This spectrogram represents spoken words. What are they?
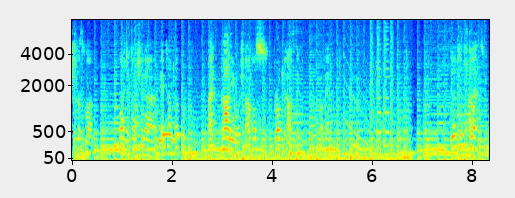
Tschüss, Mann. Boah, jetzt kann ich wieder Enter drücken. Ein Radio, Status Broadcasting. Okay. Die habe ich jetzt alle... Aus dem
